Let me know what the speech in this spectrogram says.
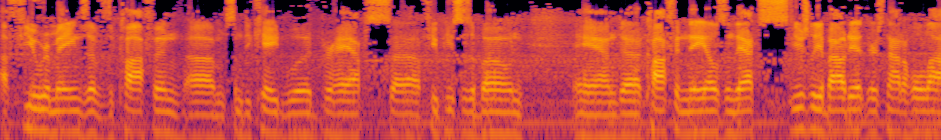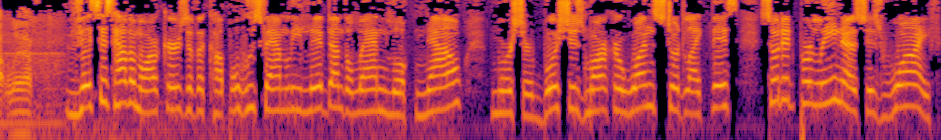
A few remains of the coffin, um, some decayed wood perhaps, uh, a few pieces of bone, and uh, coffin nails, and that's usually about it. There's not a whole lot left. This is how the markers of the couple whose family lived on the land look now. Mercer Bush's marker once stood like this. So did Perlina's, his wife.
